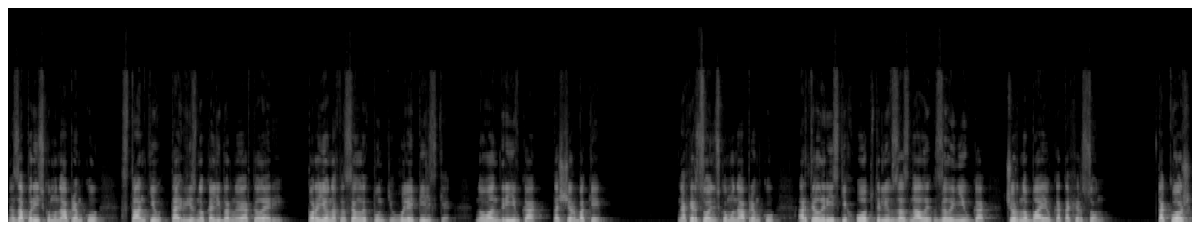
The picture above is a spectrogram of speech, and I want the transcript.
На Запорізькому напрямку з танків та різнокаліберної артилерії, по районах населених пунктів Гуляйпільське, Новоандріївка та Щербаки. На Херсонському напрямку артилерійських обстрілів зазнали Зеленівка, Чорнобаївка та Херсон. Також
